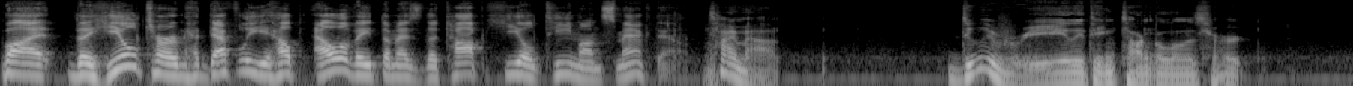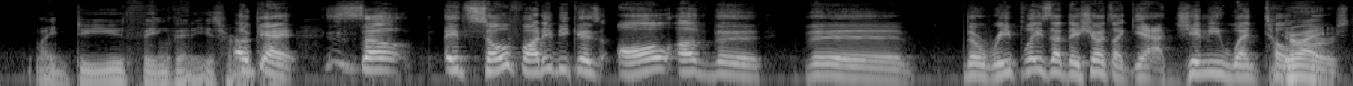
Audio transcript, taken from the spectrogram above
but the heel turn had definitely helped elevate them as the top heel team on SmackDown. Timeout. Do we really think Tonga Loa is hurt? Like, do you think that he's hurt? Okay, so it's so funny because all of the the the replays that they show, it's like, yeah, Jimmy went toe Right. first.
